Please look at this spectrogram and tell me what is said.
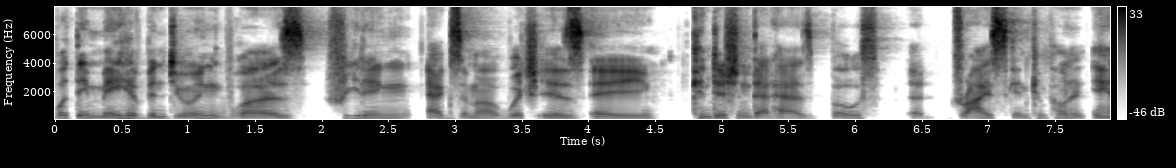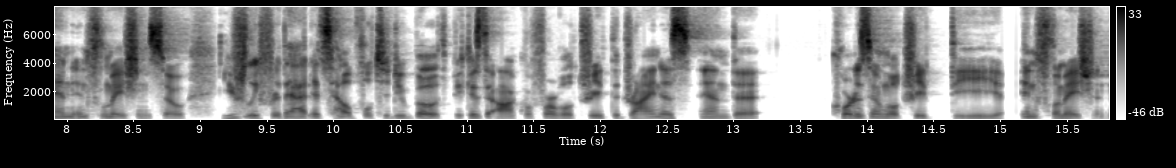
what they may have been doing was treating eczema, which is a condition that has both a dry skin component and inflammation. So, usually for that, it's helpful to do both because the Aquaphor will treat the dryness and the cortisone will treat the inflammation.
